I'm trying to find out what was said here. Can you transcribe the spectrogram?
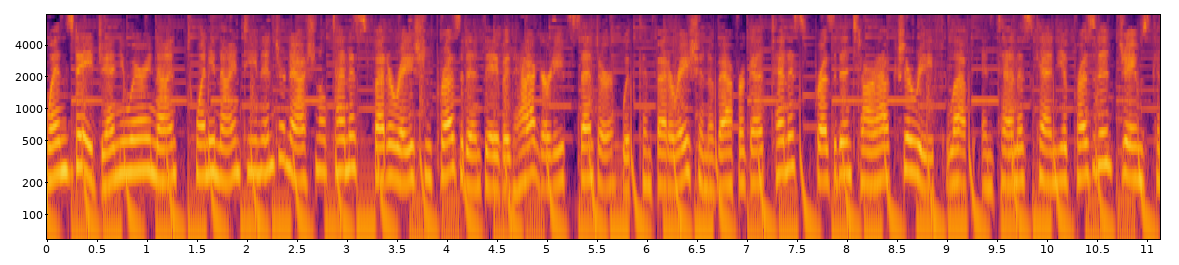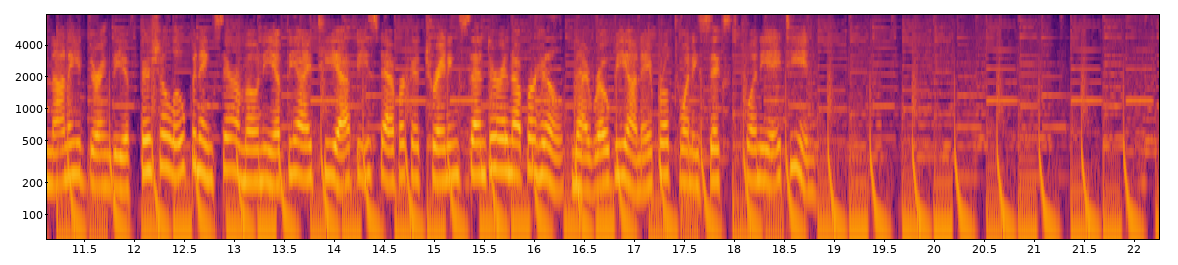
Wednesday, January 9, 2019 International Tennis Federation President David Haggerty, Center, with Confederation of Africa Tennis President Tarak Cherif, left, and Tennis Kenya President James Kenani during the official opening ceremony of the ITF East Africa Training Center in Upper Hill, Nairobi on April 26, 2018.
